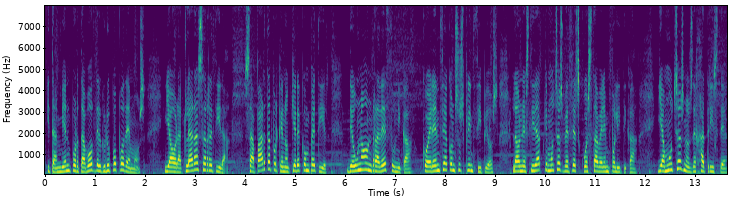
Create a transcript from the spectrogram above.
y también portavoz del Grupo Podemos. Y ahora Clara se retira. Se aparta porque no quiere competir. De una honradez única, coherencia con sus principios, la honestidad que muchas veces cuesta ver en política. Y a muchas nos deja triste,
